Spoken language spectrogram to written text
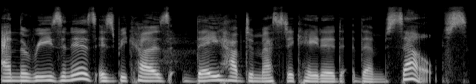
And the reason is is because they have domesticated themselves.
